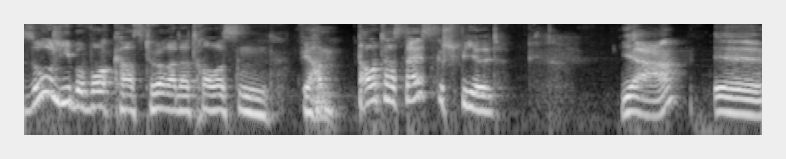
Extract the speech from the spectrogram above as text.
So, liebe Walkcast-Hörer da draußen, wir haben Doubters Dice gespielt. Ja, äh,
